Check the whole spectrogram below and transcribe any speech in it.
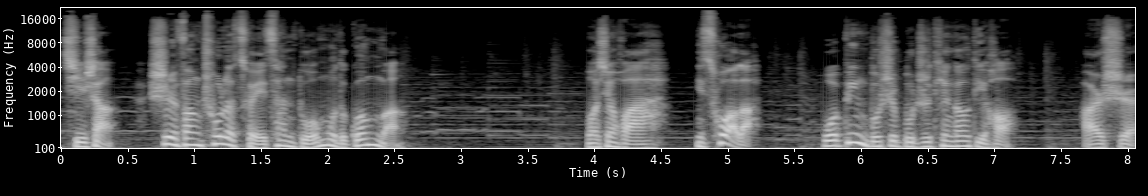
其上释放出了璀璨夺目的光芒。莫宣华，你错了，我并不是不知天高地厚，而是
